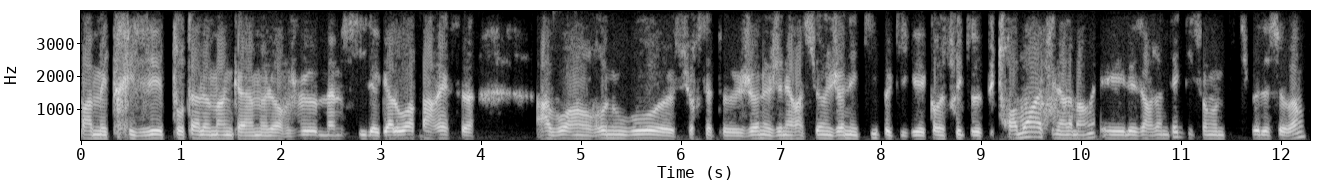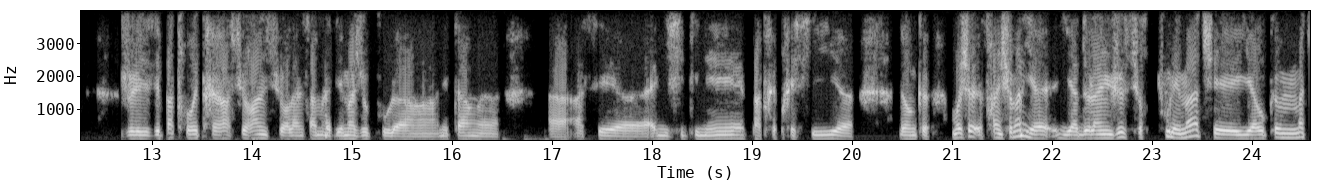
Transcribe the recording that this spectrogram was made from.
pas maîtrisé totalement quand même leur jeu, même si les Gallois paraissent avoir un renouveau euh, sur cette jeune génération, une jeune équipe qui est construite depuis trois mois finalement, et les Argentins qui sont un petit peu décevants. Je les ai pas trouvés très rassurants sur l'ensemble des matchs de poule hein, en étant euh, assez euh, indisciplinés, pas très précis. Donc, moi, je, franchement, il y a, il y a de l'enjeu sur tous les matchs et il y a aucun match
